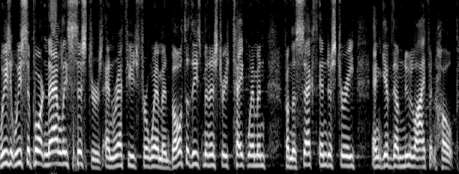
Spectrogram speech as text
We, we support Natalie's Sisters and Refuge for Women. Both of these ministries take women from the sex industry and give them new life and hope.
